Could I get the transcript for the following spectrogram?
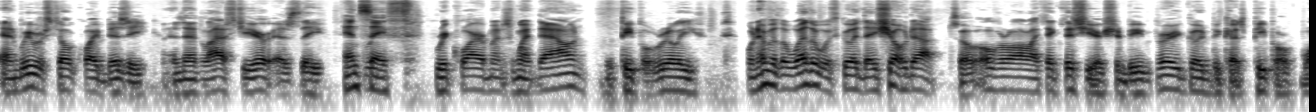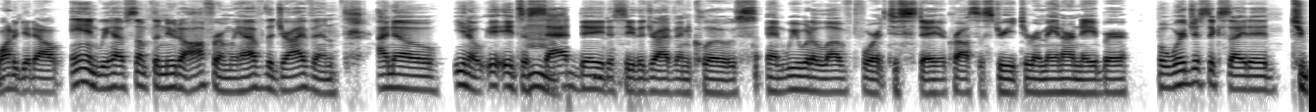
and we were still quite busy. And then last year, as the and safe requirements went down, the people really, whenever the weather was good, they showed up. So overall, I think this year should be very good because people want to get out. And we have something new to offer them. We have the drive-in. I know, you know, it, it's a mm. sad day to see the drive-in close, and we would have loved for it to stay across the street to remain our neighbor but we're just excited to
